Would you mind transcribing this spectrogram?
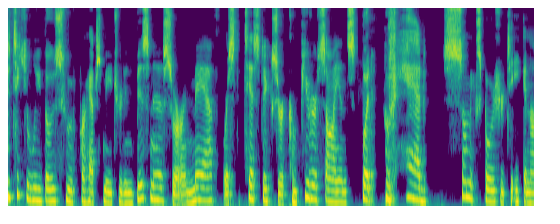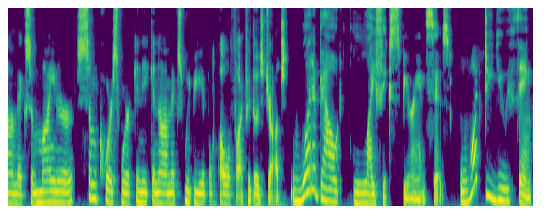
particularly those who have perhaps majored in business or in math or statistics or computer science, but have had some exposure to economics, a minor, some coursework in economics would be able to qualify for those jobs. What about life experiences? What do you think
